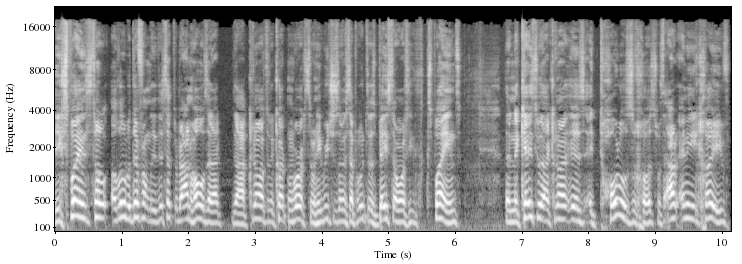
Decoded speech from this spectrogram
he explains to, a little bit differently. This at the Ran holes that the Aknot to the curtain works when he reaches on his is based on what he explains. That in the case where Aknot is a total Zuchos without any Chayiv,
